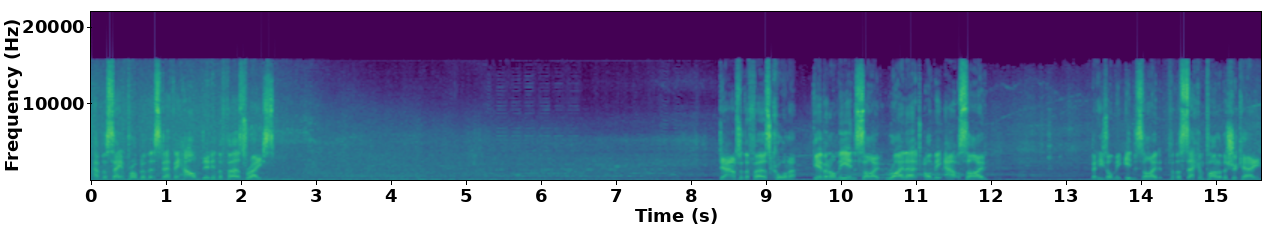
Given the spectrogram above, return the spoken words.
have the same problem that Steffi Halm did in the first race. Down to the first corner. Gibbon on the inside, Reinert on the outside. But he's on the inside for the second part of the chicane.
